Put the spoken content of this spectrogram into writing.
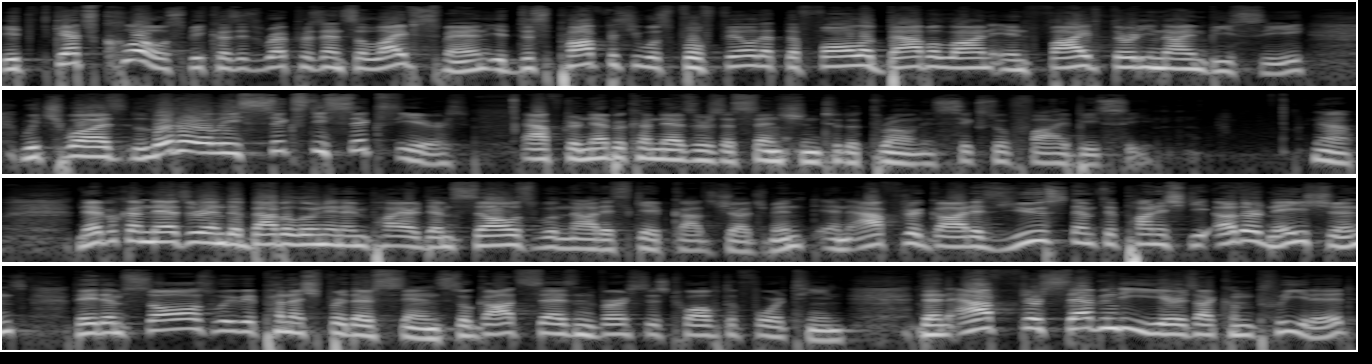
it gets close because it represents a lifespan. It, this prophecy was fulfilled at the fall of Babylon in 539 BC, which was literally 66 years after Nebuchadnezzar's ascension to the throne in 605 BC. Now, Nebuchadnezzar and the Babylonian Empire themselves will not escape God's judgment, and after God has used them to punish the other nations, they themselves will be punished for their sins. So God says in verses 12 to 14, Then after 70 years are completed,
